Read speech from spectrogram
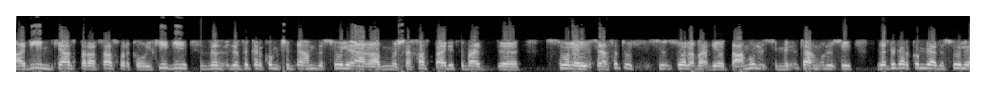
مادي امتیاز پر اساس ورکول کیږي زه فکر کوم چې بیا هم د سولې هغه مشخص تعریف باید سوله یو سیاست او سوله باید یو تعامل سي ملي تعامل سي زه فکر کوم بیا د سولې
